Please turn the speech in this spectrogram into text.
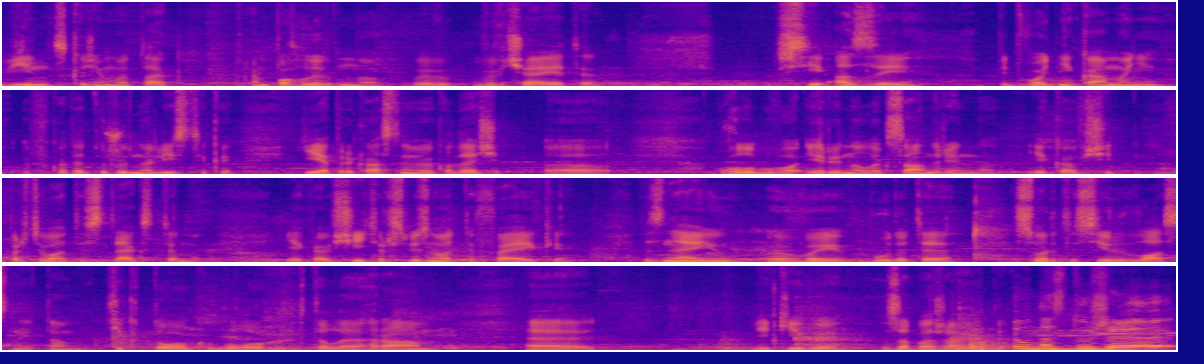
він, скажімо так, прям поглиблено ви вивчаєте всі ази, підводні камені факультету журналістики. Є прекрасний викладач е, Голубова Ірина Олександрівна, яка вчить працювати з текстами, яка вчить розпізнавати фейки. З нею е, ви будете створити свій власний там TikTok, блог, е, який ви забажаєте. У нас дуже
